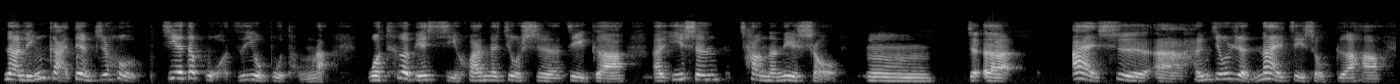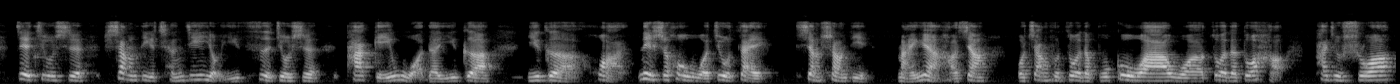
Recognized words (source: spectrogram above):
那灵改变之后结的果子又不同了。我特别喜欢的就是这个呃医生唱的那首嗯这呃爱是呃很久忍耐这首歌哈，这就是上帝曾经有一次就是他给我的一个一个话，那时候我就在向上帝埋怨，好像我丈夫做的不够啊，我做的多好，他就说。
